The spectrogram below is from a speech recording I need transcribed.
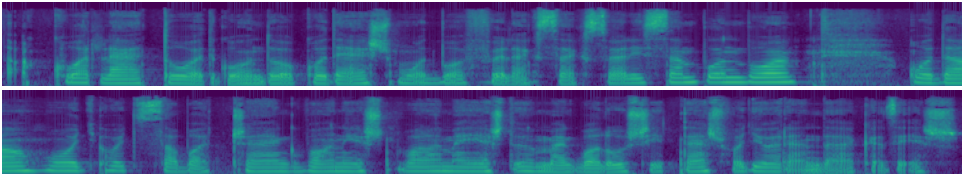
a korlátolt gondolkodásmódból, főleg szexuális szempontból, oda, hogy, hogy szabadság van, és valamelyest önmegvalósítás vagy önrendelkezés.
